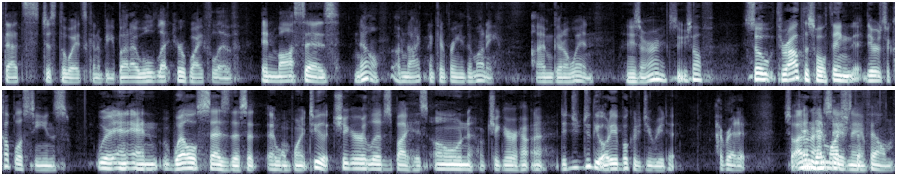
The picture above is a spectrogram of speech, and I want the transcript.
That's just the way it's going to be. But I will let your wife live." And Moss says, "No, I'm not going to bring you the money. I'm going to win." And he's all right, suit yourself. So throughout this whole thing, there's a couple of scenes and, and Wells says this at, at one point too, that Chigger lives by his own. Or Chigurh, uh, did you do the audiobook or did you read it? I read it. So I don't and know how to say his the film.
